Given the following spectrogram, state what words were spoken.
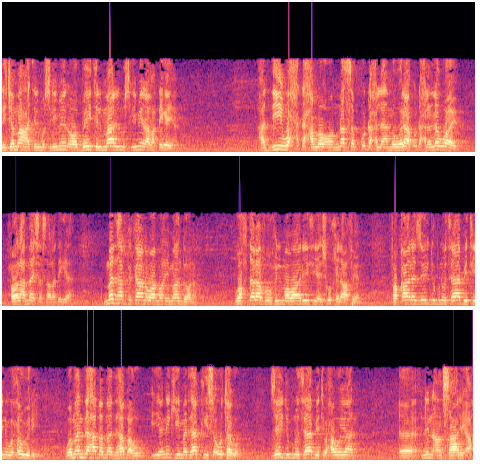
lijamaacati lmuslimiin oo bayt lmaal lmuslimiina la dhigaya. Haddii wax dhaxlo oo nasab ku dhaxla ama walaa ku dhaxla la waayo xoolaha meeshaasaa la dhigaya madhabka kalena waa noo imaan doonaa waاkhtalafuu fi lmawaariisi ay isku khilaafeen. Faqaala zayd bnu thaabitin wuxuu yidhi waman dahaba madhabahu? Iyo ninkii madhabkiisa u tago zayd bnu thaabit waxaa weeyaan nin ansaari ah.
